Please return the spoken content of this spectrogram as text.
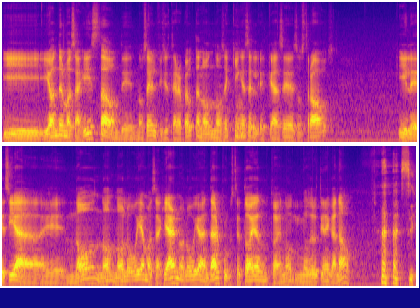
Y iba donde el masajista, donde, no sé, el fisioterapeuta, no, no sé quién es el, el que hace esos trabajos. Y le decía, eh, no, no, no lo voy a masajear, no lo voy a vender porque usted todavía, todavía no, no se lo tiene ganado. sí.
